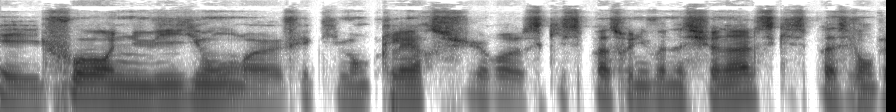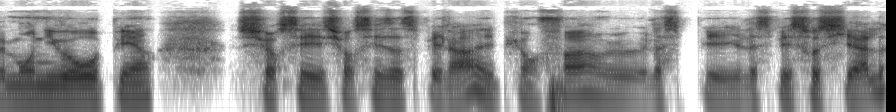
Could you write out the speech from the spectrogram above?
Et il faut avoir une vision euh, effectivement claire sur euh, ce qui se passe au niveau national, ce qui se passe éventuellement au niveau européen sur ces, sur ces aspects-là. Et puis enfin, l'aspect, l'aspect social,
